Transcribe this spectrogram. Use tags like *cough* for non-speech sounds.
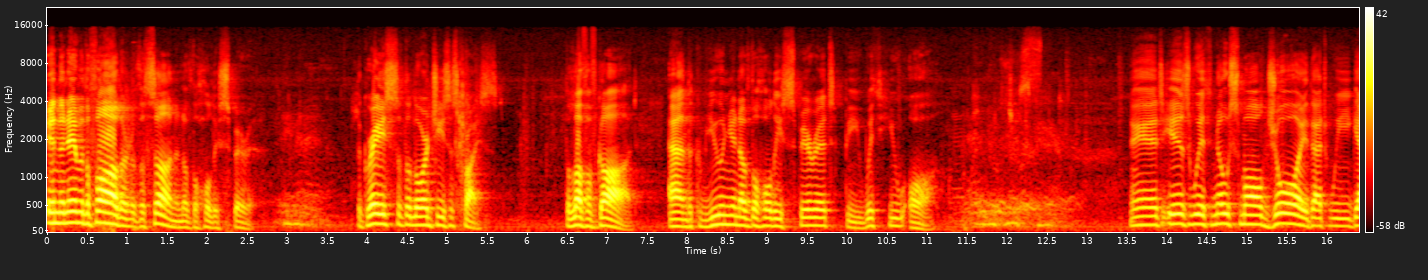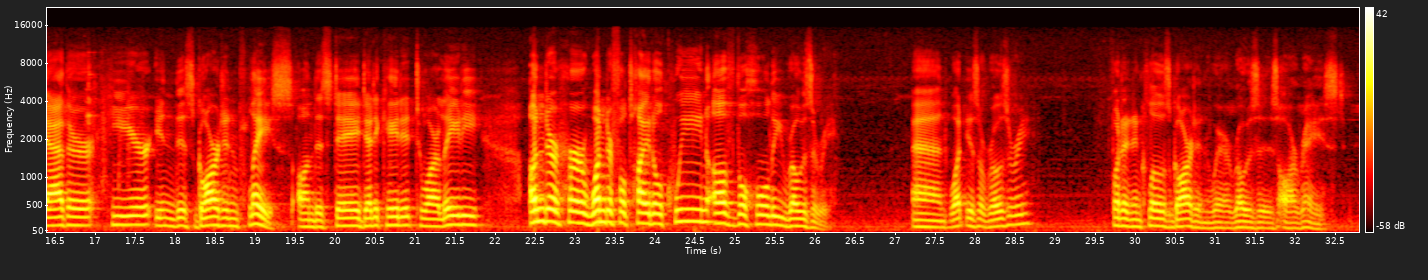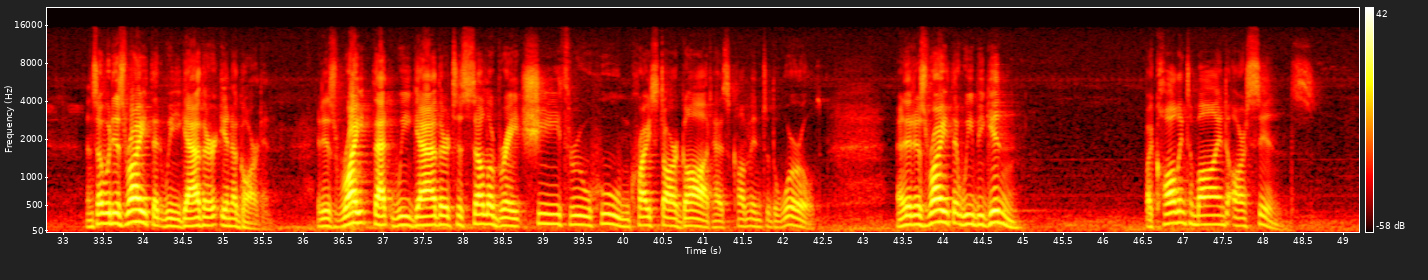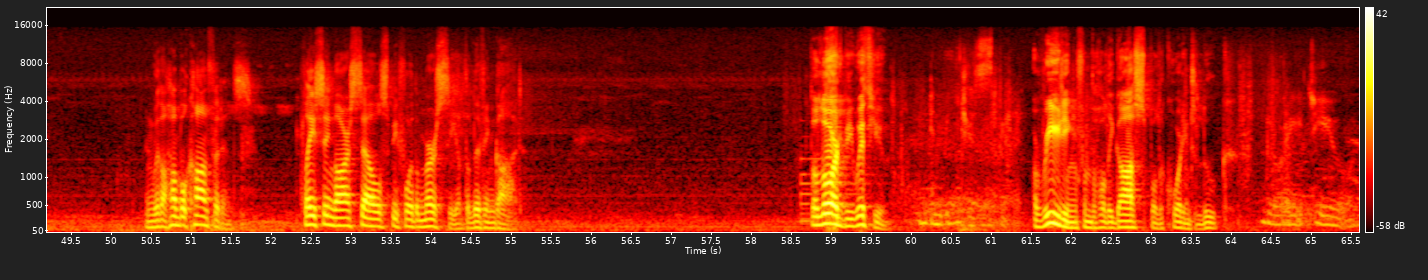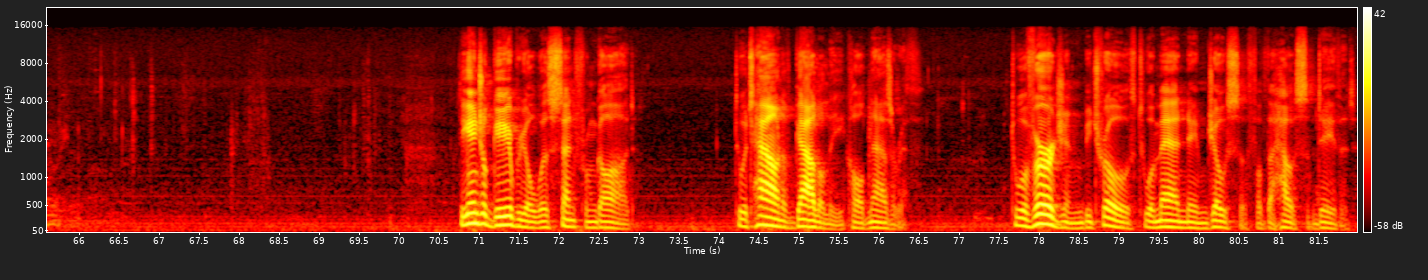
In the name of the Father, and of the Son, and of the Holy Spirit. Amen. The grace of the Lord Jesus Christ, the love of God, and the communion of the Holy Spirit be with you all. With it is with no small joy that we gather here in this garden place on this day dedicated to Our Lady under her wonderful title, Queen of the Holy Rosary. And what is a rosary? But an enclosed garden where roses are raised. And so it is right that we gather in a garden. It is right that we gather to celebrate she through whom Christ our God has come into the world and it is right that we begin by calling to mind our sins and with a humble confidence, placing ourselves before the mercy of the living God. The Lord be with you. And with your spirit. A reading from the Holy Gospel according to Luke. Glory to you. The angel Gabriel was sent from God to a town of Galilee called Nazareth, to a virgin betrothed to a man named Joseph of the house of David.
